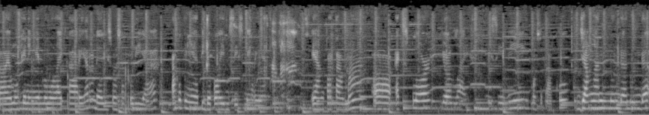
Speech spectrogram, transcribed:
eh, yang mungkin ingin memulai karir dari semasa kuliah, aku punya tiga poin sih sebenarnya. Yang pertama, eh, explore your life. Di sini maksud aku jangan nunda-nunda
